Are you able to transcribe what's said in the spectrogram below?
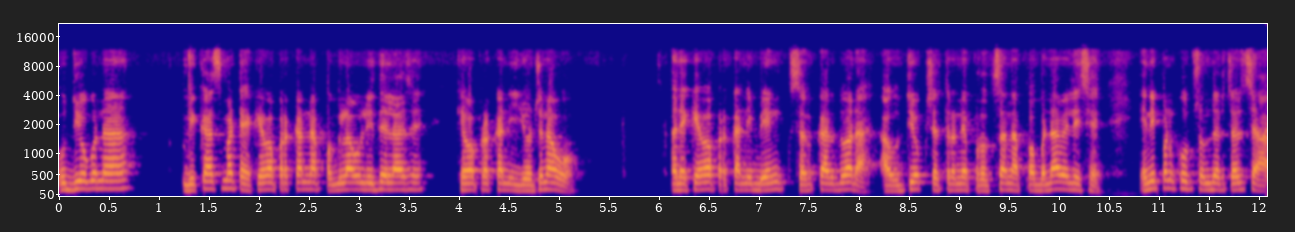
ઉદ્યોગોના વિકાસ માટે કેવા પ્રકારના પગલાઓ લીધેલા છે, કેવા પ્રકારની યોજનાઓ અને કેવા પ્રકારની બેંક સરકાર દ્વારા આ ઉદ્યોગ ક્ષેત્રને પ્રોત્સાહન આપવા બનાવેલી છે, એની પણ ખૂબ સુંદર ચર્ચા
